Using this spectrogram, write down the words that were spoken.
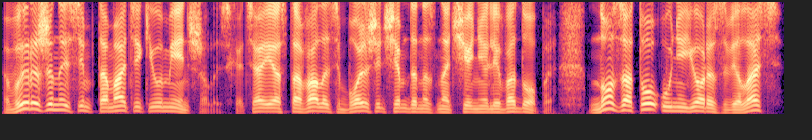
выраженная симптоматики уменьшилась, хотя и оставалась больше, чем до назначения леводопы, но зато у нее развелась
